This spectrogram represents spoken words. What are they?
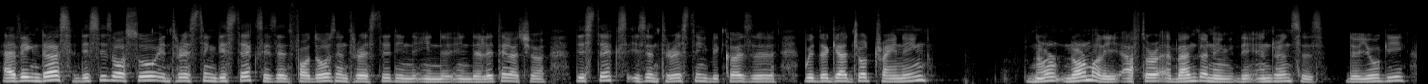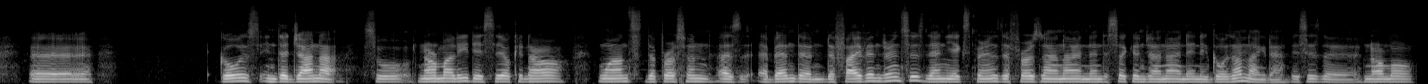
having thus, this is also interesting. This text is uh, for those interested in in the, in the literature. This text is interesting because uh, with the gradual training, nor- normally after abandoning the hindrances, the yogi uh, goes in the jhana. So normally they say, okay, now once the person has abandoned the five hindrances, then he experiences the first jhana and then the second jhana, and then it goes on like that. This is the normal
